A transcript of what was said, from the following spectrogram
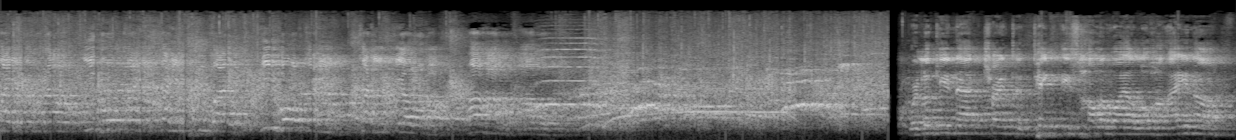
kai kamanao, iho kai, kai kubai, iho kai, kai ke aloha. Mahalo, mahalo. We're looking at trying to take these Halawai Aloha Aina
